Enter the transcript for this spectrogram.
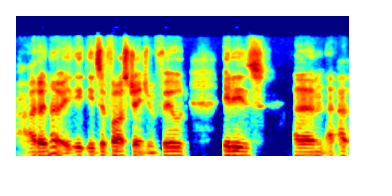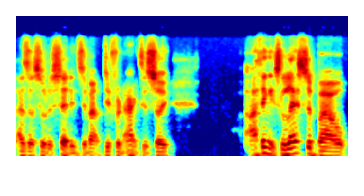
I don't know. It, it's a fast changing field. It is, um, as I sort of said, it's about different actors. So I think it's less about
